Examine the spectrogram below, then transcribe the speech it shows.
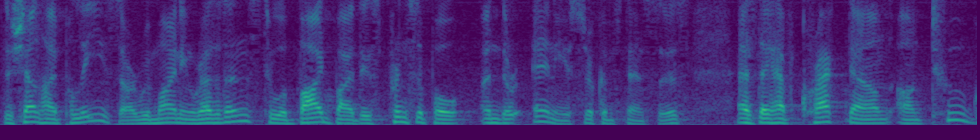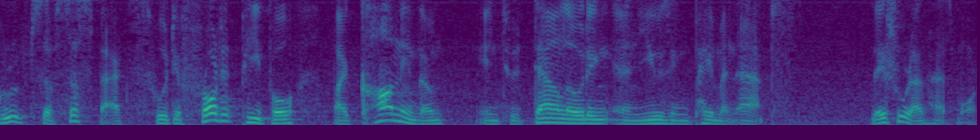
The Shanghai police are reminding residents to abide by this principle under any circumstances, as they have cracked down on two groups of suspects who defrauded people by conning them into downloading and using payment apps. Lei Shuran has more.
